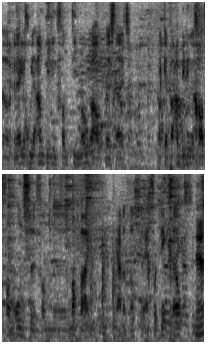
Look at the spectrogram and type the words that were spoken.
eh, had ik een hele goede aanbieding van T-Mobile destijds. Maar ik heb aanbiedingen gehad van onze, van eh Mappai. Ja, dat was eh, echt voor dik geld. Ja?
